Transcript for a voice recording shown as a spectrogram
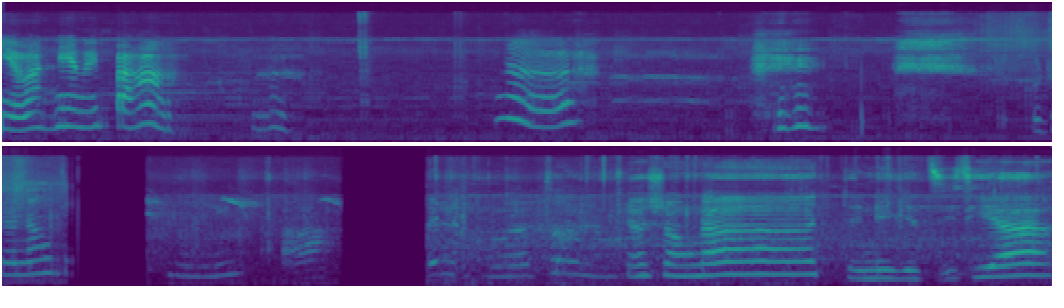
nhiều anh em ta cô cho nó 要上呢，这里就几天，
